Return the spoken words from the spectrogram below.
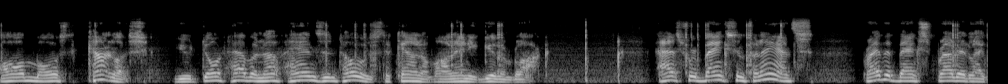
almost countless. You don't have enough hands and toes to count them on any given block. As for banks and finance, private banks sprouted like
